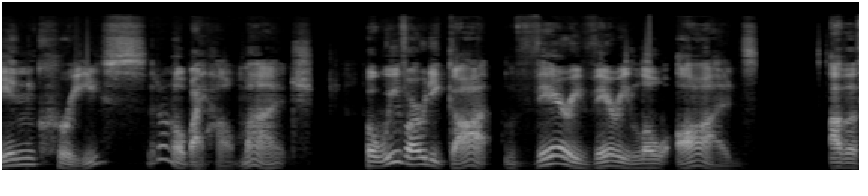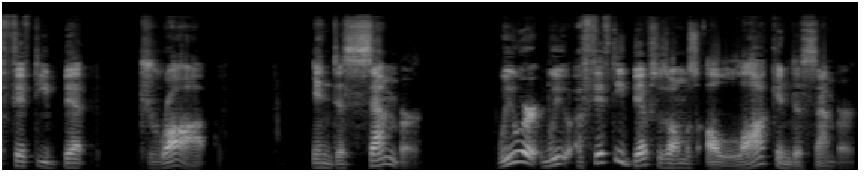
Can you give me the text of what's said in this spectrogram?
increase, I don't know by how much, but we've already got very very low odds of a 50 bip drop in December. We were we uh, 50 bips was almost a lock in December.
